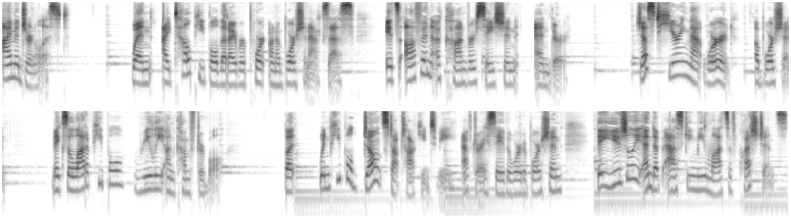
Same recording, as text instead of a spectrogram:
I'm a journalist. When I tell people that I report on abortion access, it's often a conversation ender. Just hearing that word, abortion, makes a lot of people really uncomfortable. But when people don't stop talking to me after I say the word abortion, they usually end up asking me lots of questions.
